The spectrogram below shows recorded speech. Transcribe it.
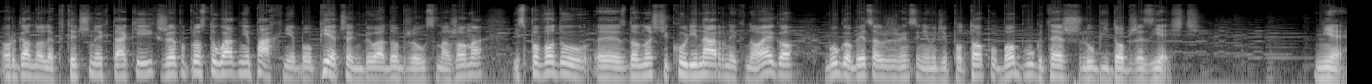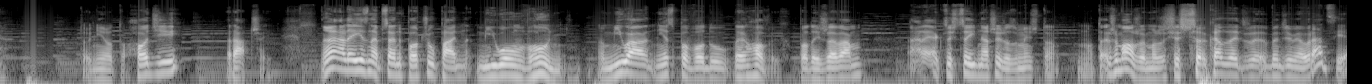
organoleptycznych takich, że po prostu ładnie pachnie, bo pieczeń była dobrze usmażona i z powodu e, zdolności kulinarnych Noego Bóg obiecał, że więcej nie będzie potopu, bo Bóg też lubi dobrze zjeść. Nie, to nie o to chodzi, raczej. No ale jest napisane, poczuł Pan miłą woń. No, miła nie z powodu węchowych, podejrzewam, ale jak ktoś chce inaczej rozumieć, to no też może. Może się jeszcze okazać, że będzie miał rację.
